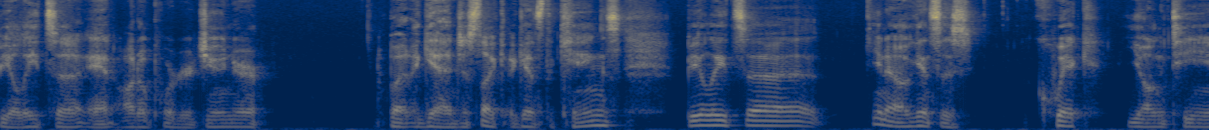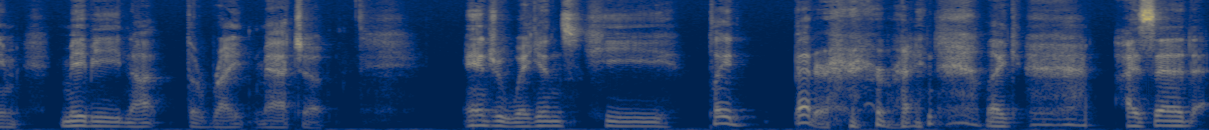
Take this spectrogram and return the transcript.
Bjelica and Otto Porter Jr. But again, just like against the Kings, Bjelica, you know, against this quick young team, maybe not the right matchup. Andrew Wiggins, he played better, right? Like I said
